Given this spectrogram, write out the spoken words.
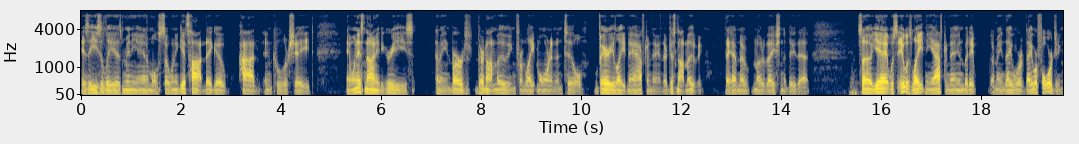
as easily as many animals. So when it gets hot, they go hide in cooler shade. And when it's 90 degrees, I mean, birds, they're not moving from late morning until very late in the afternoon. They're just not moving. They have no motivation to do that. So yeah, it was it was late in the afternoon, but it I mean they were they were foraging.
